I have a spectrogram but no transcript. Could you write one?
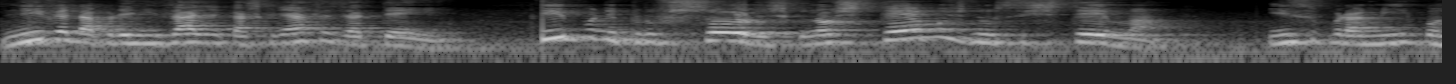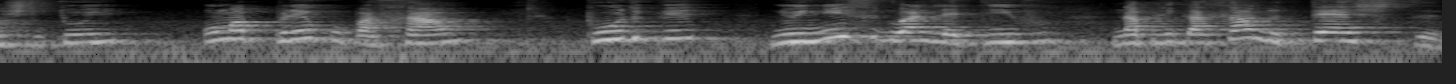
Nível de aprendizagem que as crianças já têm, tipo de professores que nós temos no sistema, isso para mim constitui uma preocupação, porque no início do ano letivo, na aplicação do teste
